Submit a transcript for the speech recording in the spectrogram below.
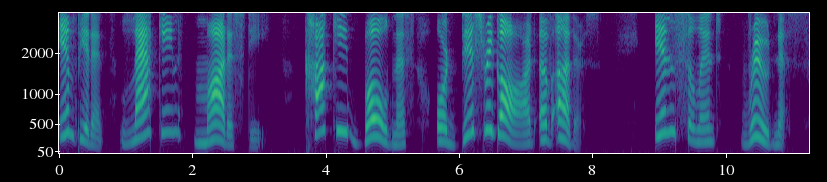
impudent, lacking modesty, cocky boldness, or disregard of others, insolent rudeness.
